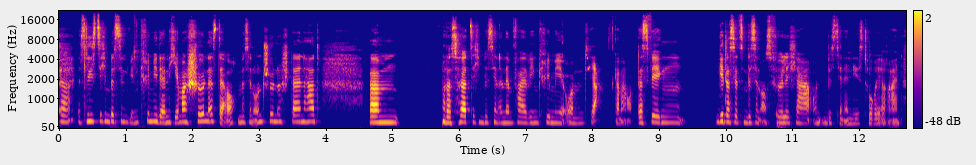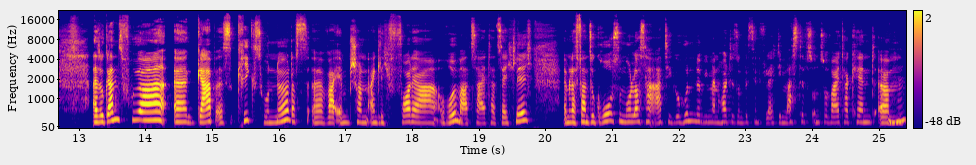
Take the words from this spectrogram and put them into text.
Ja. Es liest sich ein bisschen wie ein Krimi, der nicht immer schön ist, der auch ein bisschen unschöne Stellen hat. Ähm, und das hört sich ein bisschen in dem Fall wie ein Krimi. Und ja, genau. Deswegen geht das jetzt ein bisschen ausführlicher und ein bisschen in die Historie rein. Also ganz früher äh, gab es Kriegshunde, das äh, war eben schon eigentlich vor der Römerzeit tatsächlich. Ähm, das waren so große Molosserartige Hunde, wie man heute so ein bisschen vielleicht die Mastiffs und so weiter kennt. Ähm, mhm.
